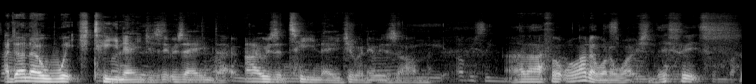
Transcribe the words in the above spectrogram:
I don't know which teenagers it was aimed at. I was a teenager when it was on. And I thought, well, I don't want to watch this. It's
